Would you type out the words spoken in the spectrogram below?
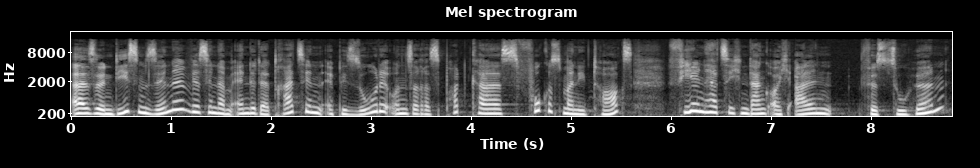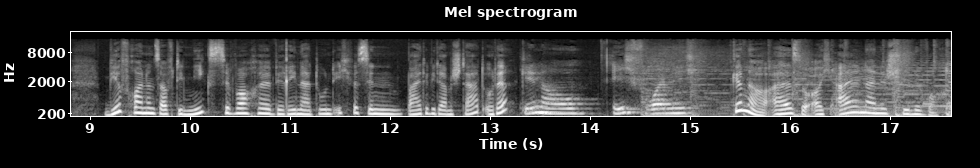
Also in diesem Sinne, wir sind am Ende der 13. Episode unseres Podcasts Focus Money Talks. Vielen herzlichen Dank euch allen fürs Zuhören. Wir freuen uns auf die nächste Woche. Verena, du und ich, wir sind beide wieder am Start, oder? Genau. Ich freue mich. Genau, also euch allen eine schöne Woche.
